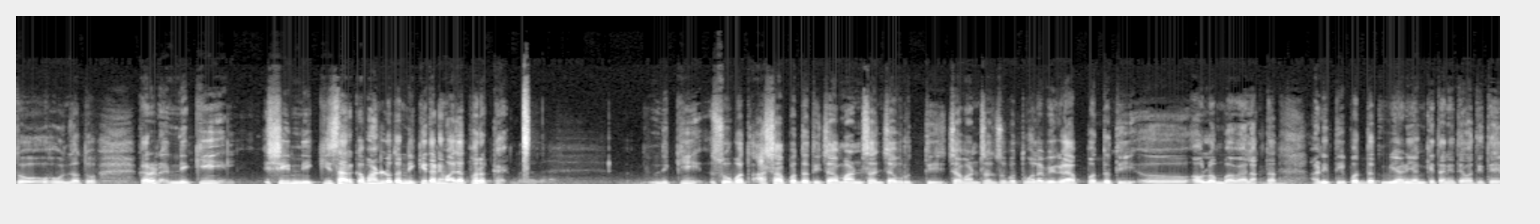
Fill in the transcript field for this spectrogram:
तो होऊन जातो. कारण निकीशी निकीसारखं भांडलो तर निकीत आणि माझ्यात फरक काय? निक्की सोबत अशा पद्धतीच्या माणसांच्या वृत्तीच्या माणसांसोबत तुम्हाला वेगळ्या पद्धती अवलंबाव्या लागतात. आणि ती पद्धत मी आणि अंकिताने तेव्हा तिथे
